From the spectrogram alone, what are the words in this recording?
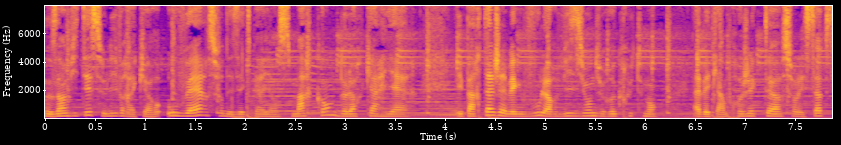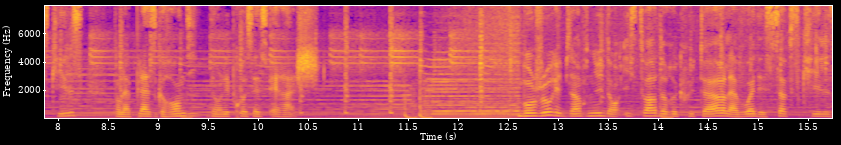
nos invités se livrent à cœur ouvert sur des expériences marquantes de leur carrière et partagent avec vous leur vision du recrutement, avec un projecteur sur les soft skills dont la place grandit dans les process RH. Bonjour et bienvenue dans Histoire de recruteurs, la voix des soft skills,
